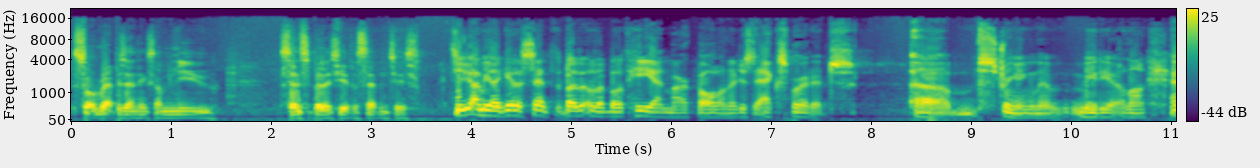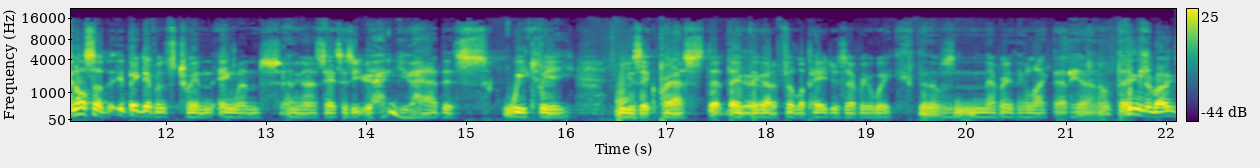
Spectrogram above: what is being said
sort of representing some new sensibility of the 70s. So, I mean, I get a sense that both, both he and Marc Bolan are just expert at um, stringing the media along. And also, the big difference between England and the United States is you you had this weekly music press that they Yeah. they got to fill the pages every week. There was never anything like that here. I don't think. I think. the Rolling,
